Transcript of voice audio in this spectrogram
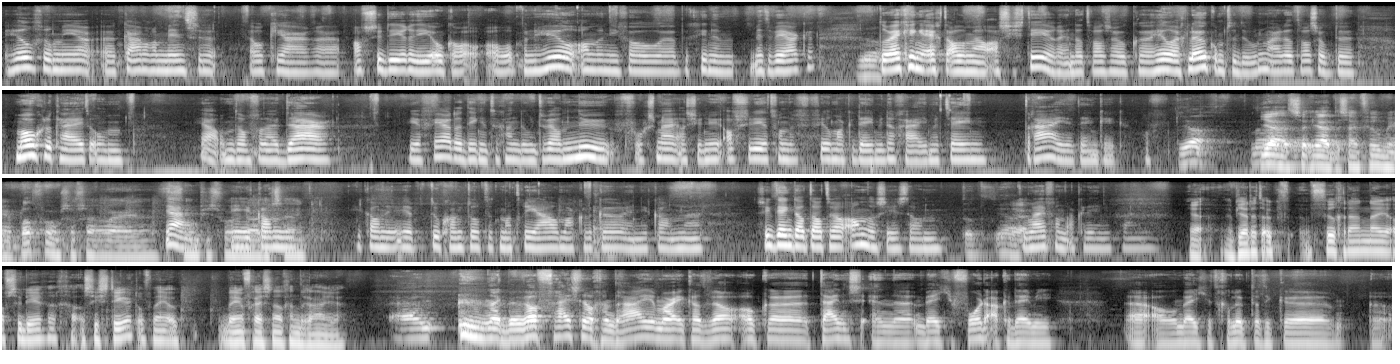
heel veel meer uh, cameramensen elk jaar uh, afstuderen... die ook al, al op een heel ander niveau beginnen met werken... Ja. Wij gingen echt allemaal assisteren en dat was ook uh, heel erg leuk om te doen, maar dat was ook de mogelijkheid om, ja, om dan vanuit daar weer verder dingen te gaan doen. Terwijl nu, volgens mij, als je nu afstudeert van de filmacademie, dan ga je meteen draaien, denk ik. Of... Ja. Nou, ja, het, ja, er zijn veel meer platforms of zo waar ja, filmpjes voor je nodig kan, zijn. Je, kan, je hebt toegang tot het materiaal makkelijker en je kan... Uh, dus ik denk dat dat wel anders is dan dat, ja. toen wij van de academie kwamen. Ja, heb jij dat ook veel gedaan na je afstuderen, geassisteerd of ben je, ook, ben je vrij snel gaan draaien? Um, nou, ik ben wel vrij snel gaan draaien, maar ik had wel ook uh, tijdens en uh, een beetje voor de academie uh, al een beetje het geluk dat ik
